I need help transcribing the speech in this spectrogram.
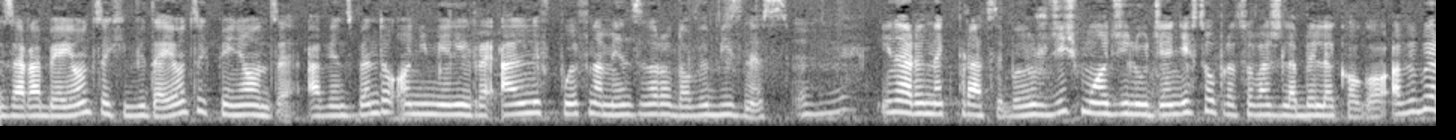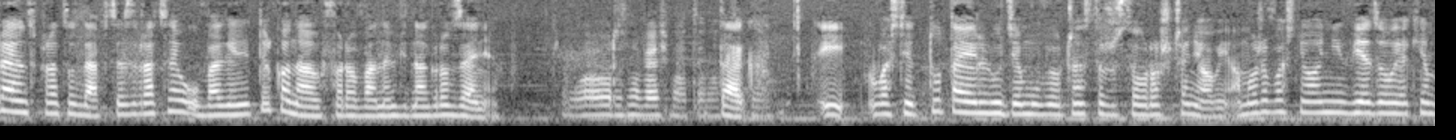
zarabiających i wydających pieniądze, a więc będą oni mieli realny wpływ na międzynarodowy biznes i na rynek pracy, bo już dziś młodzi ludzie nie chcą pracować dla byle kogo, a wybierając pracodawcę zwracają uwagę nie tylko na oferowane wynagrodzenie. Bo rozmawialiśmy o tym Tak. I właśnie tutaj ludzie mówią często, że są roszczeniowi, a może właśnie oni wiedzą, jakie,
